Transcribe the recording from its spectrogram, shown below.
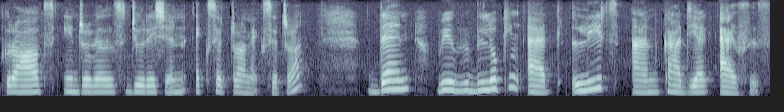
graphs, intervals, duration, etc. and etc. Then we will be looking at leads and cardiac axis.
